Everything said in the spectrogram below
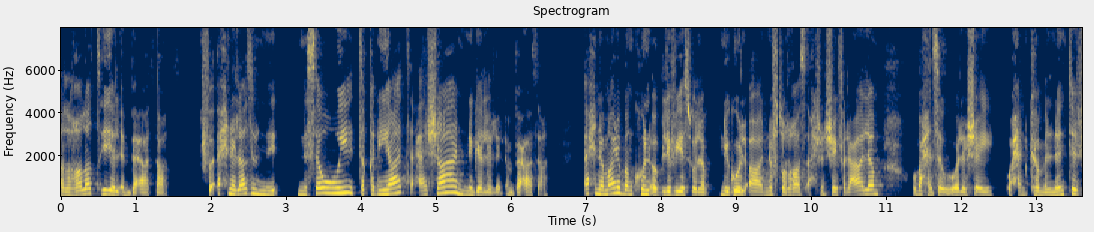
الغلط هي الانبعاثات. فإحنا لازم نسوي تقنيات عشان نقلل الانبعاثات. إحنا ما نبغى نكون اوبليفيوس ولا نقول آه النفط والغاز أحسن شيء في العالم وما حنسوي ولا شيء وحنكمل ننتج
